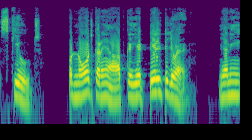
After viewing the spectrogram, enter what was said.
اسکیوڈ اور نوٹ کریں آپ کہ یہ ٹلٹ جو ہے یعنی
